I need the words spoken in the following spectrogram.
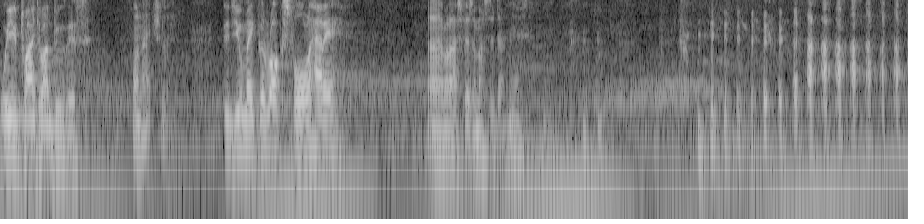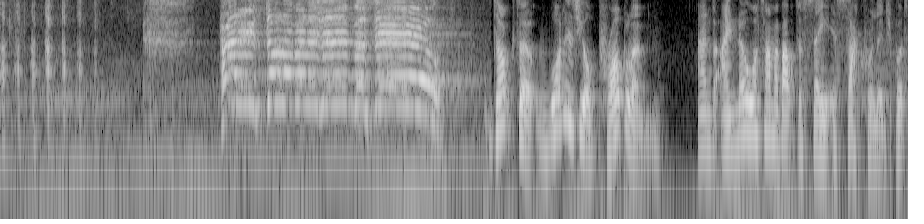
Were you trying to undo this? Well, naturally. Did you make the rocks fall, Harry? Uh, well, I suppose I must have done, yes. Harry Sullivan is an imbecile! Doctor, what is your problem? And I know what I'm about to say is sacrilege, but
